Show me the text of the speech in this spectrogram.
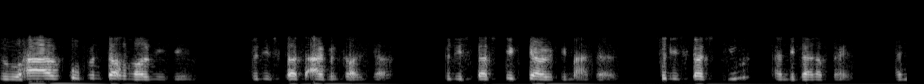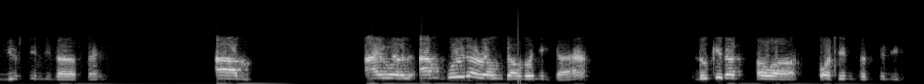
to have open town hall meetings to discuss agriculture, to discuss security matters, to discuss youth and development and youth in development. Um, I was I'm going around Dominica looking at our sporting facilities,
